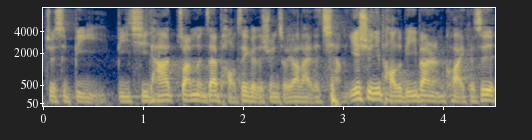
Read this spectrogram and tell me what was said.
就是比比其他专门在跑这个的选手要来的强。也许你跑得比一般人快，可是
